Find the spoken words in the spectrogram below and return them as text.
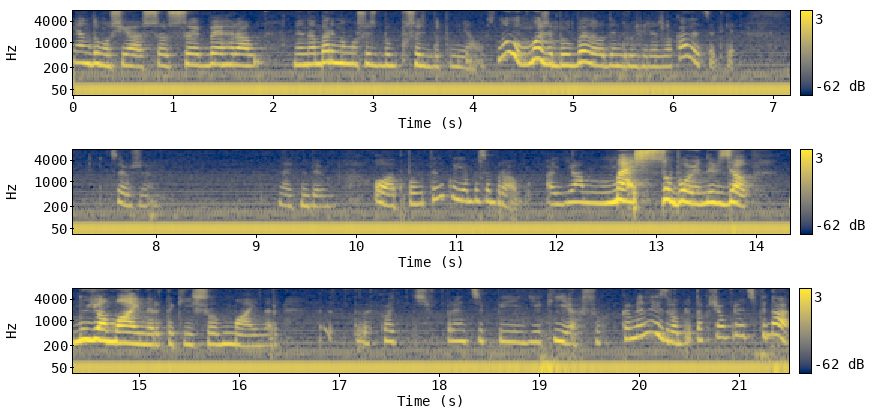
Я не думаю, що я що, що якби я грав не на мирному, щось би щось би помінялось. Ну, може би вбили один другий разок, але це таке. Це вже навіть не дивно. О, а павутинку я би забрав. А я меч з собою не взяв. Ну я майнер такий, що майнер. Хоч, в принципі, який я, що кам'яний зроблю, та хоча, в принципі, да.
